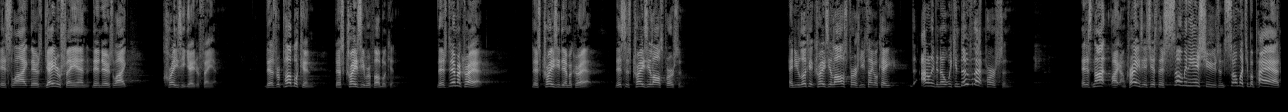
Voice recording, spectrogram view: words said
It's like there's Gator fan, then there's like crazy Gator fan. There's Republican, there's crazy Republican. There's Democrat, there's crazy Democrat. This is crazy lost person. And you look at crazy lost person, you think, okay, I don't even know what we can do for that person. And it's not like I'm crazy, it's just there's so many issues and so much of a past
